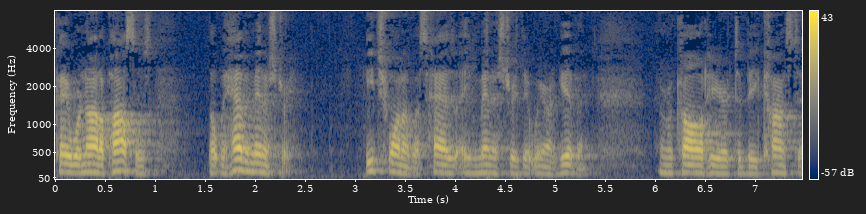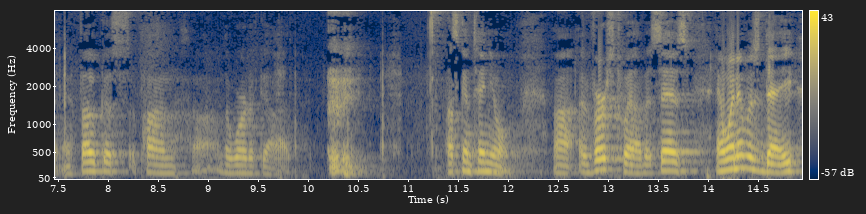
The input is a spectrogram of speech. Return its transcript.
okay, we're not apostles, but we have a ministry. Each one of us has a ministry that we are given. And we're called here to be constant and focus upon uh, the Word of God. Let's continue on. Uh, verse 12, it says, And when it was day,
